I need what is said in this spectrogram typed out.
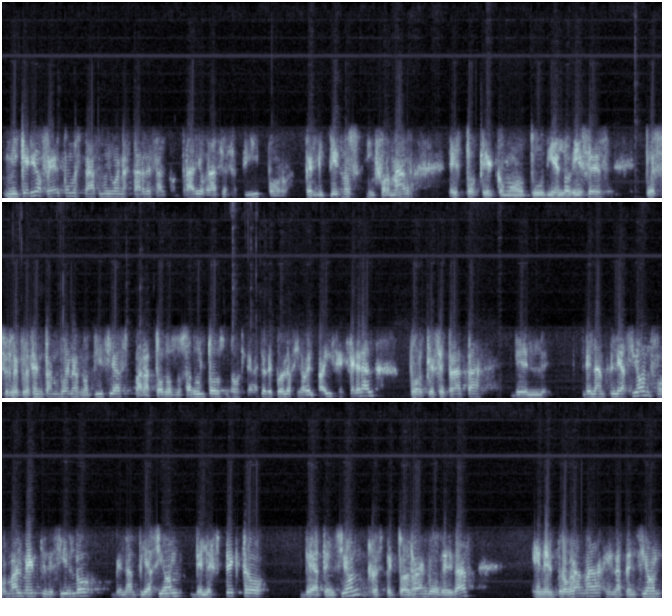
Mi querido Fer, ¿cómo estás? Muy buenas tardes. Al contrario, gracias a ti por permitirnos informar esto que, como tú bien lo dices, pues representan buenas noticias para todos los adultos, no únicamente de Puebla, sino del país en general, porque se trata del, de la ampliación, formalmente decirlo, de la ampliación del espectro de atención respecto al rango de edad en el programa en la pensión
